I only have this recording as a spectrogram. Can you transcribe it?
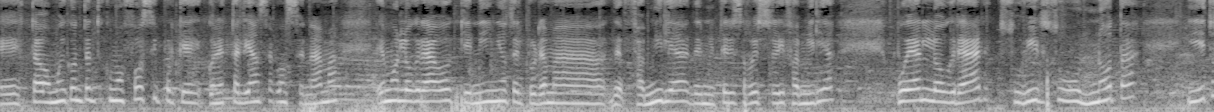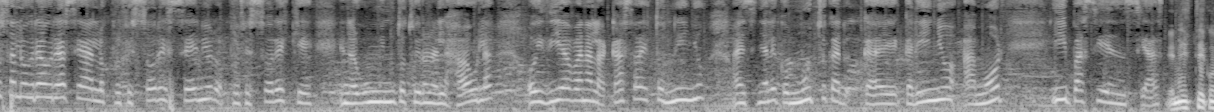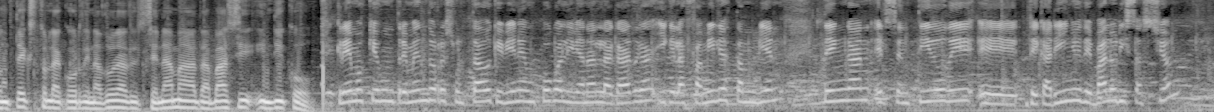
He estado muy contentos como FOSI porque con esta alianza con Senama hemos logrado que niños del programa de familia, del Ministerio de Desarrollo Social y Familia, puedan lograr subir sus notas y esto se ha logrado gracias a los profesores senior, los profesores que en algún minuto estuvieron en las aulas, hoy día van a la casa de estos niños a enseñarles con mucho cariño, amor y paciencia. En este contexto, la coordinadora del Senama, Adabasi, indicó. Creemos que es un tremendo resultado que viene un poco a aliviar la carga y que las familias también tengan el sentido de, eh, de cariño y de valorización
